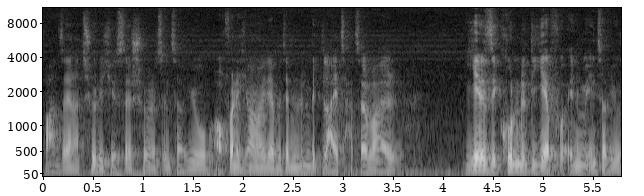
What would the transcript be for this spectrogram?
War ein sehr natürliches, sehr schönes Interview, auch wenn ich immer wieder mit dem Mitleid hatte, weil jede Sekunde, die er in dem Interview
